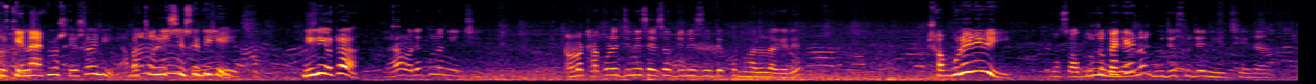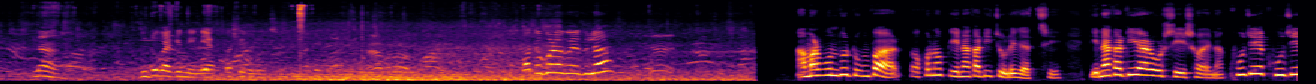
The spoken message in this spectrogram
তোর কেনা এখনও শেষ হয়নি? আবার চলে এসছিস সেদিকে নিলি ওটা? হ্যাঁ অনেকগুলো নিয়েছি। আমার ঠাকুরের জিনিস এইসব জিনিস নিতে খুব ভালো লাগে রে। সবগুলোই নিলি? না সবগুলো দুটো প্যাকেট? না বুঝে সুঝে নিয়েছি হ্যাঁ। না দুটো প্যাকেট নিয়ে এক প্যাকেট নিয়েছি। কত করে এগুলো? আমার বন্ধু টুম্পার তখনও কেনাকাটি চলে যাচ্ছে। কেনাকাটি আর ওর শেষ হয় না। খুঁজে খুঁজে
